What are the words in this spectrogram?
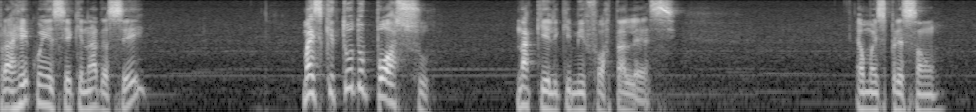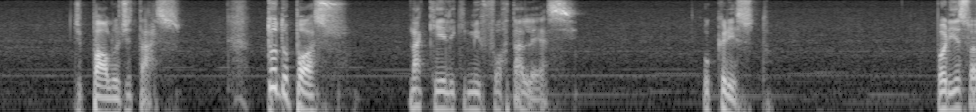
para reconhecer que nada sei, mas que tudo posso naquele que me fortalece. É uma expressão de Paulo de Tarso. Tudo posso naquele que me fortalece, o Cristo. Por isso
